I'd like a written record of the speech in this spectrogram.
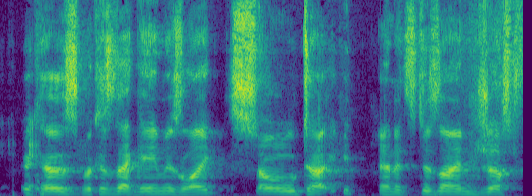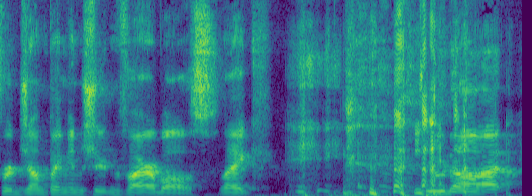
because because that game is like so tight and it's designed just for jumping and shooting fireballs. Like, do not.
